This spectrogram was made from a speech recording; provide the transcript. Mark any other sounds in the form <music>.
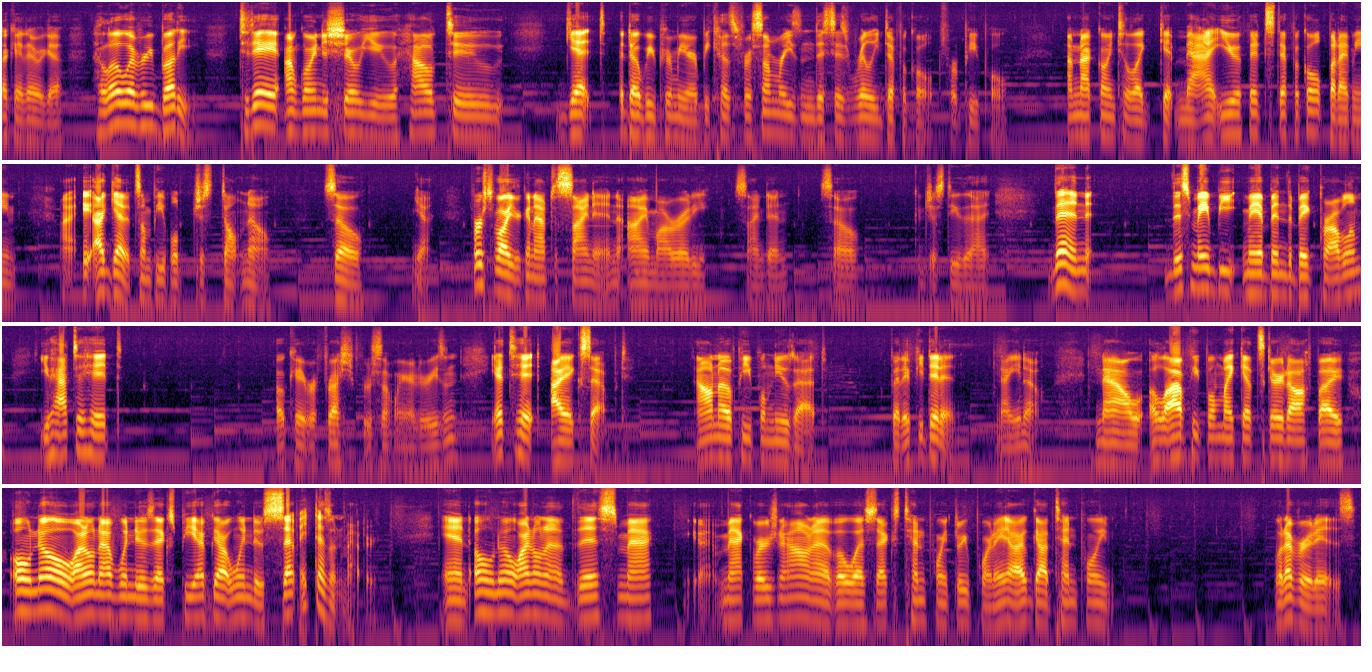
Okay, there we go. Hello everybody! Today I'm going to show you how to get Adobe Premiere because for some reason this is really difficult for people. I'm not going to like get mad at you if it's difficult, but I mean, I, I get it, some people just don't know. So, yeah. First of all, you're gonna have to sign in. I'm already signed in, so you can just do that. Then, this may be may have been the big problem. You have to hit okay, refreshed for some weird reason. You have to hit I accept. I don't know if people knew that, but if you didn't, now you know. Now, a lot of people might get scared off by, oh no, I don't have Windows XP, I've got Windows 7. It doesn't matter. And, oh no, I don't have this Mac uh, Mac version. I don't have OS X 10.3.8. I've got 10. Point whatever it is.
